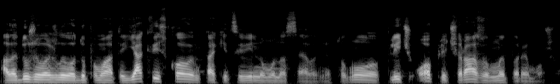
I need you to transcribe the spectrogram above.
але дуже важливо допомагати як військовим, так і цивільному населенню. Тому пліч опліч разом ми переможемо.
